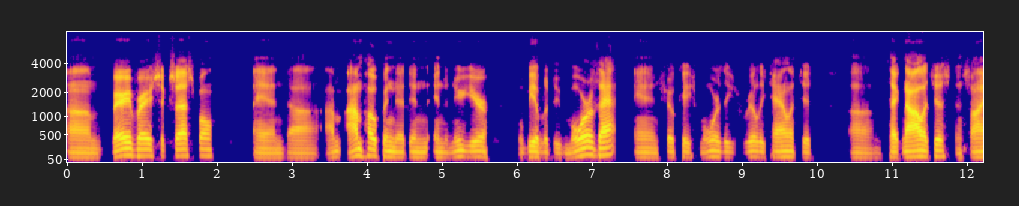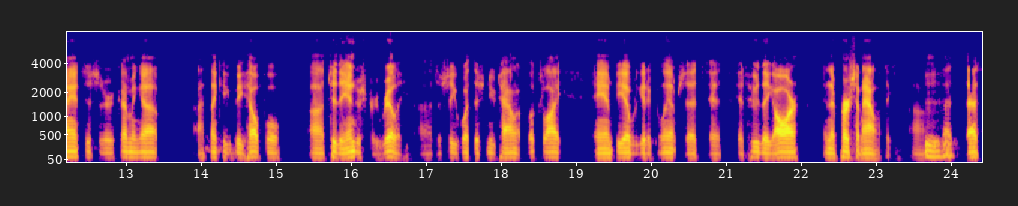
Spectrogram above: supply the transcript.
Um, very, very successful and uh, I'm I'm hoping that in in the new year we'll be able to do more of that and showcase more of these really talented um, technologists and scientists that are coming up. I think it could be helpful uh, to the industry really uh, to see what this new talent looks like and be able to get a glimpse at at, at who they are and their personality. Um, mm-hmm. That that's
